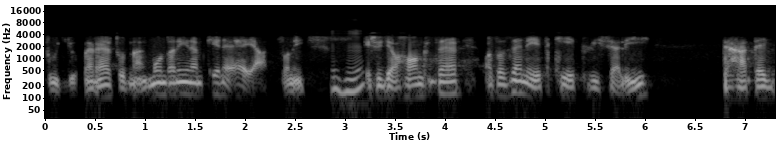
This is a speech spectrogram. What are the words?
tudjuk, mert el tudnánk mondani, nem kéne eljátszani. Uh-huh. És ugye a hangszer az a zenét képviseli, tehát egy,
